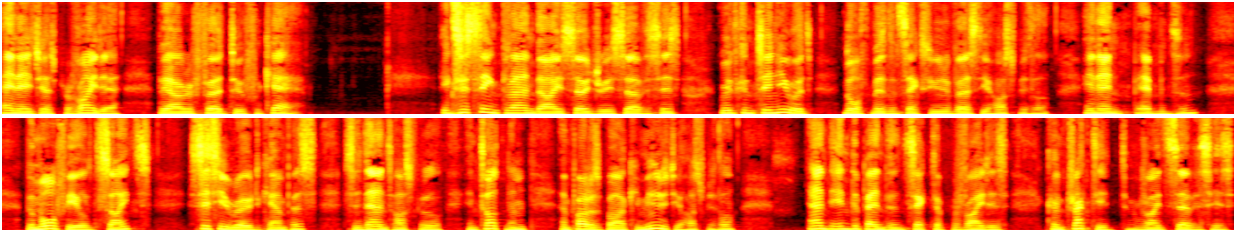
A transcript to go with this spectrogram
NHS provider they are referred to for care. Existing planned eye surgery services would continue at North Middlesex University Hospital in Edmonton, the Moorfield sites, City Road campus, St Anne's Hospital in Tottenham, and Potters Bar Community Hospital, and independent sector providers contracted to provide services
